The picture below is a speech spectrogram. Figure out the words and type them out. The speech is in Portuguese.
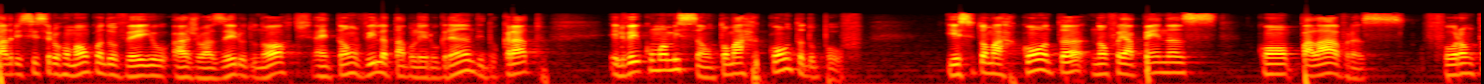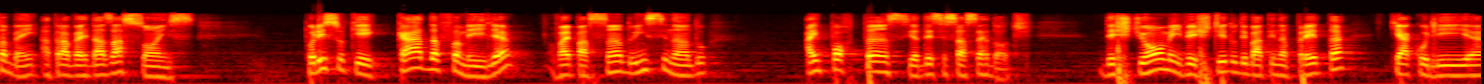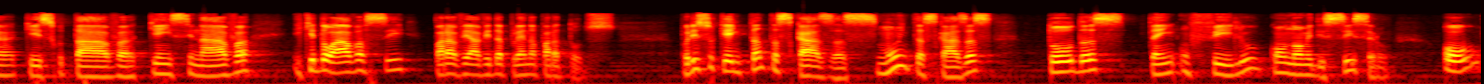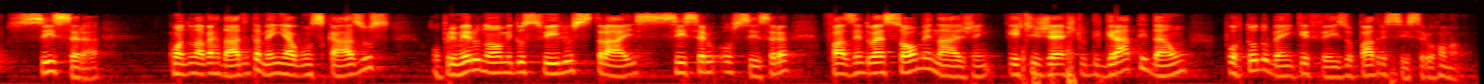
Padre Cícero Romão, quando veio a Juazeiro do Norte, a então Vila Tabuleiro Grande, do Crato, ele veio com uma missão, tomar conta do povo. E esse tomar conta não foi apenas com palavras, foram também através das ações. Por isso que cada família vai passando e ensinando a importância desse sacerdote, deste homem vestido de batina preta que acolhia, que escutava, que ensinava e que doava-se para ver a vida plena para todos. Por isso que em tantas casas, muitas casas, todas têm um filho com o nome de Cícero ou Cícera, quando na verdade também em alguns casos o primeiro nome dos filhos traz Cícero ou Cícera, fazendo essa homenagem, este gesto de gratidão por todo o bem que fez o padre Cícero Romão.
